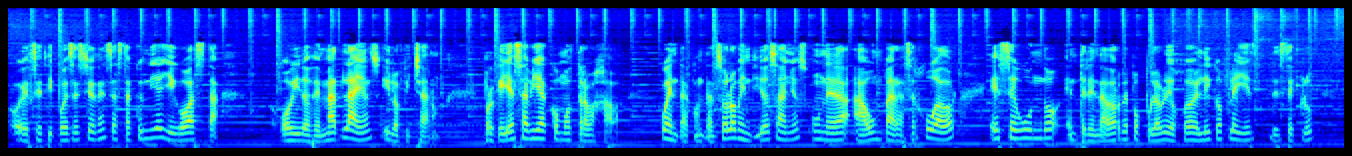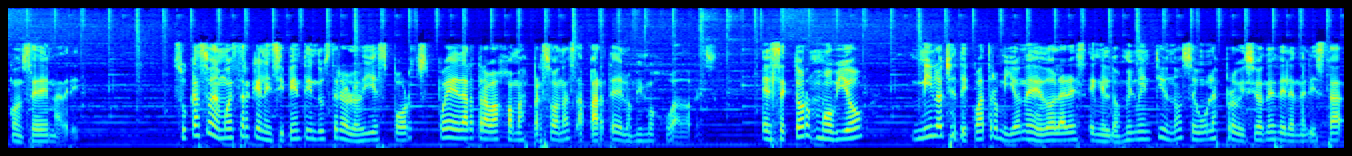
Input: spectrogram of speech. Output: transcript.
o ese tipo de sesiones hasta que un día llegó hasta oídos de Matt Lyons y lo ficharon, porque ya sabía cómo trabajaba. Cuenta con tan solo 22 años, una edad aún para ser jugador, es segundo entrenador de popular videojuego de League of Legends de este club con sede en Madrid. Su caso demuestra que la incipiente industria de los eSports puede dar trabajo a más personas aparte de los mismos jugadores. El sector movió 1.084 millones de dólares en el 2021 según las provisiones del analista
